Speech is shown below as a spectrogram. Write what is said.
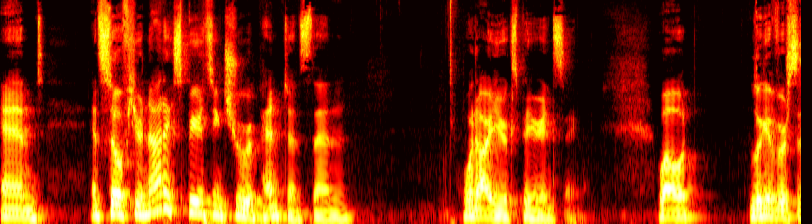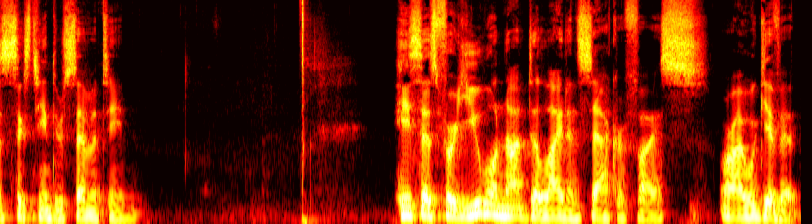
And, and so if you're not experiencing true repentance, then what are you experiencing? Well, Look at verses 16 through 17. He says, For you will not delight in sacrifice, or I will give it.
